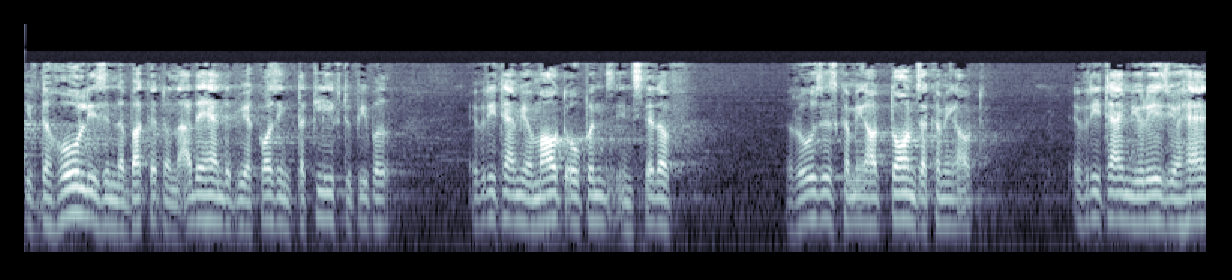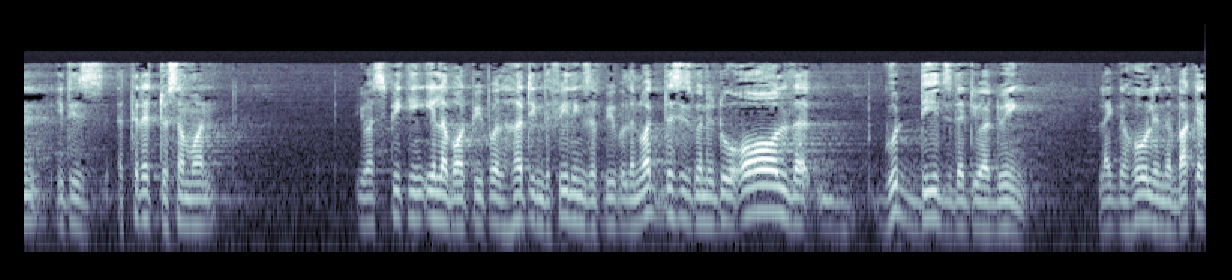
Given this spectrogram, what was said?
if the hole is in the bucket, on the other hand, that we are causing taklif to people, every time your mouth opens, instead of roses coming out, thorns are coming out. Every time you raise your hand, it is a threat to someone you are speaking ill about people, hurting the feelings of people, then what this is going to do, all the good deeds that you are doing, like the hole in the bucket,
